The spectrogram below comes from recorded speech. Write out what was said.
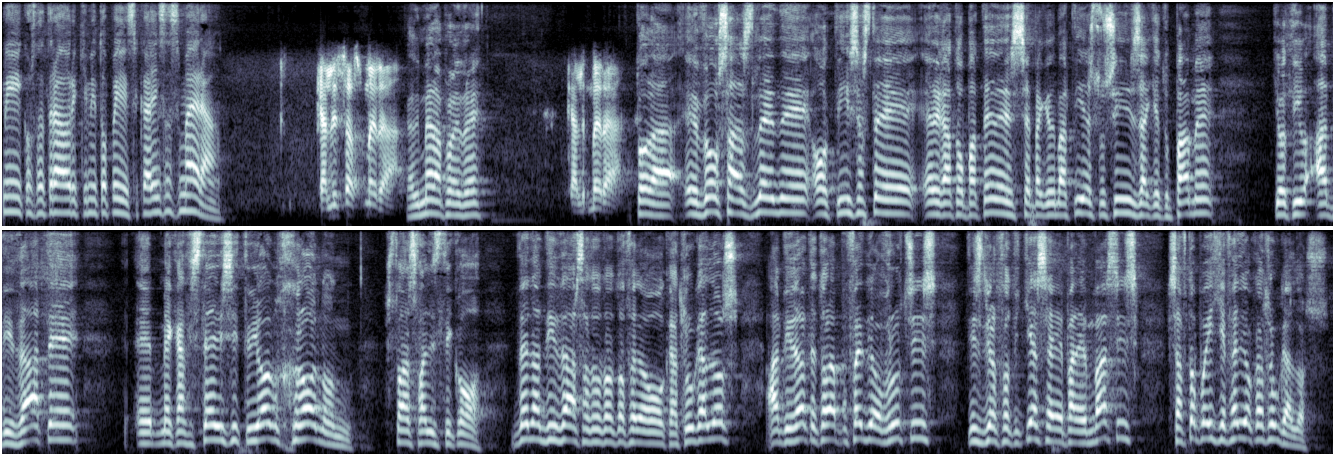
Η 24ωρη κινητοποίηση. Καλή σας ημέρα. Καλή σας μέρα. Καλημέρα, Πρόεδρε. Καλημέρα. Τώρα, εδώ σας λένε ότι είσαστε εργατοπατέρες επαγγελματίες του ΣΥΡΙΖΑ και του ΠΑΜΕ και ότι αντιδράτε ε, με καθυστέρηση τριών χρόνων στο ασφαλιστικό. Δεν αντιδράσατε όταν το έφερε ο Κατρούγκαλος. Αντιδράτε τώρα που φέρνει ο Βρούτσης τις διορθωτικές ε, παρεμβάσεις σε αυτό που είχε φέρει ο Κατρούγκαλος.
